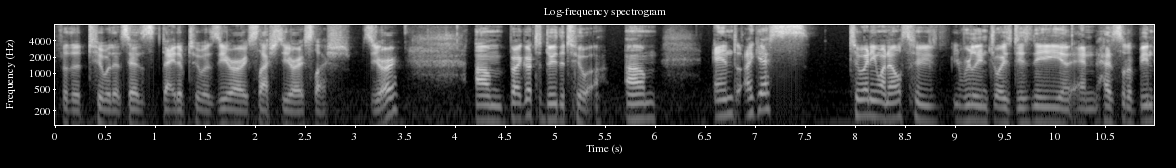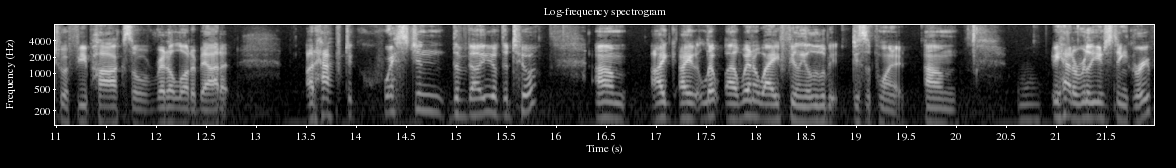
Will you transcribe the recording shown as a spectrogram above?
for the tour that says date of tour zero slash zero slash zero. Um, but I got to do the tour. Um, and I guess to anyone else who really enjoys Disney and, and has sort of been to a few parks or read a lot about it, I'd have to question the value of the tour. Um, I, I, le- I went away feeling a little bit disappointed. Um, we had a really interesting group.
